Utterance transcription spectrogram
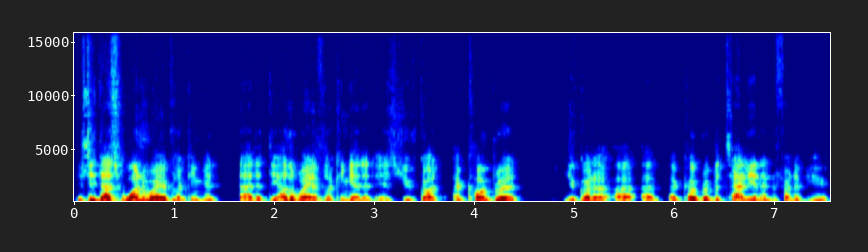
You see, that's one way of looking at, at it. The other way of looking at it is you've got a Cobra you've got a, a, a Cobra battalion in front of you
